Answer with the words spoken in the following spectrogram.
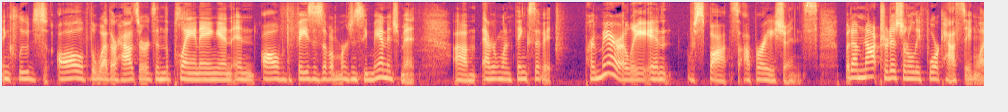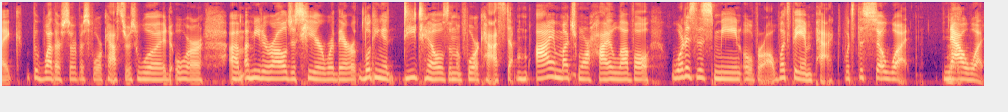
includes all of the weather hazards and the planning and, and all of the phases of emergency management. Um, everyone thinks of it primarily in response operations. But I'm not traditionally forecasting like the Weather Service forecasters would, or um, a meteorologist here where they're looking at details in the forecast. I am much more high level. What does this mean overall? What's the impact? What's the so what? Now right.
